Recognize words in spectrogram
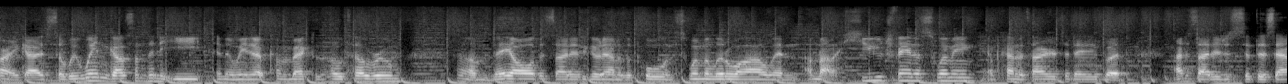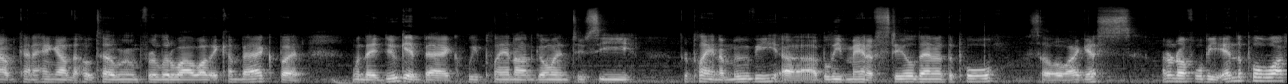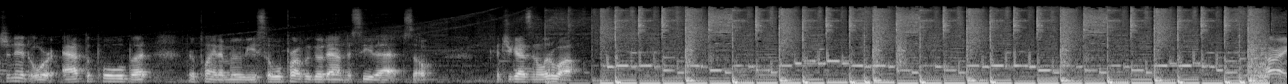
Alright guys, so we went and got something to eat and then we ended up coming back to the hotel room. Um, they all decided to go down to the pool and swim a little while and I'm not a huge fan of swimming. I'm kind of tired today but I decided to just sit this out and kind of hang out in the hotel room for a little while while they come back. But when they do get back, we plan on going to see, they're playing a movie, uh, I believe Man of Steel down at the pool. So I guess, I don't know if we'll be in the pool watching it or at the pool, but they're playing a movie, so we'll probably go down to see that. So, catch you guys in a little while.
